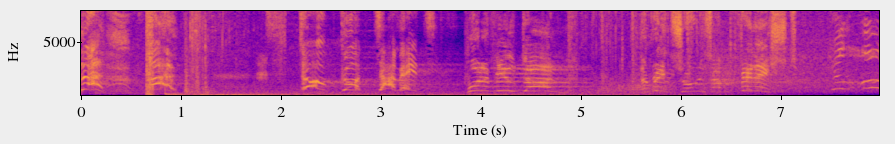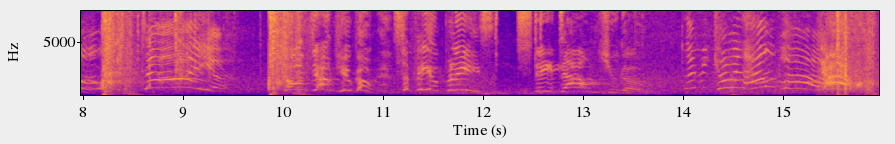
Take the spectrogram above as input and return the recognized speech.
Ah! Ah! Stop, God damn it! What have you done? The ritual is unfinished! Down, Hugo! Sophia, please! Stay down, Hugo. Let me go and help her!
